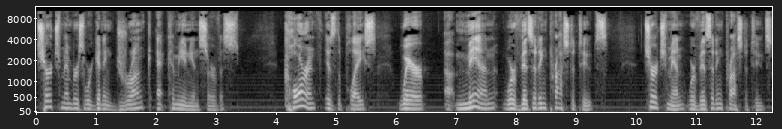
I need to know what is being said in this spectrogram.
church members were getting drunk at communion service. Corinth is the place where uh, men were visiting prostitutes. Church men were visiting prostitutes.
